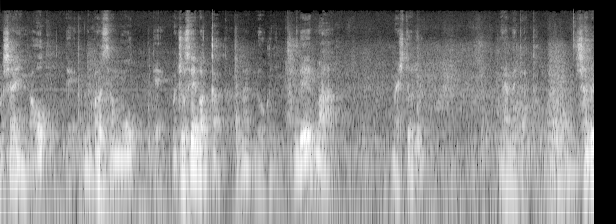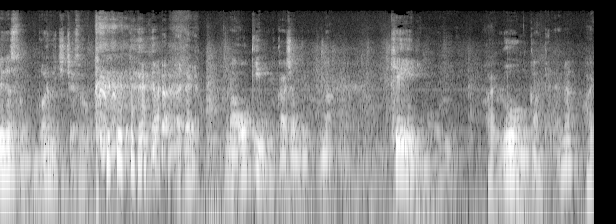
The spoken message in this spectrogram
あ、社員がおってでパーさんもおって、まあ、女性ばっかだったからな6人でまあ、まあ、1人辞めたと。喋り出すと悪口言っちゃいそう。だけどまあ大きいもの会社も、まあ、経理もおはい。る労務関係だよな、はい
